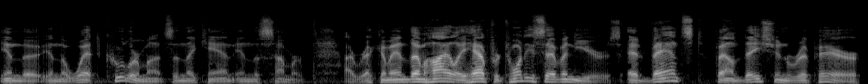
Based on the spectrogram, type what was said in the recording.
in the in the wet, cooler months than they can in the summer. I recommend them highly. Have for 27 years. Advanced Foundation Repair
